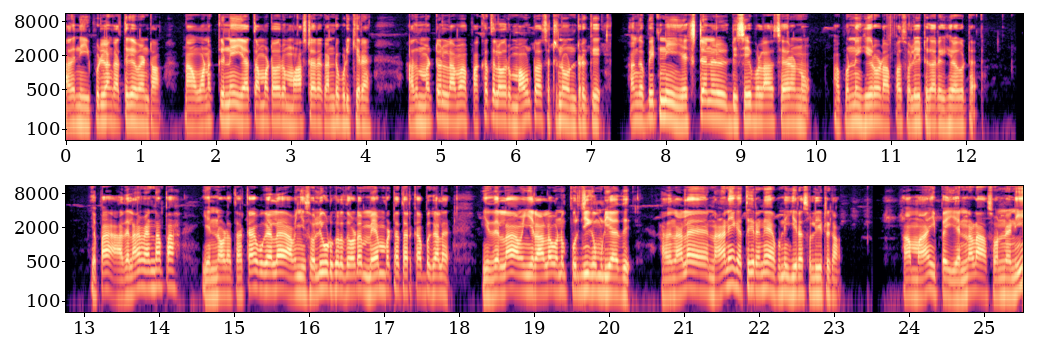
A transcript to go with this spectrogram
அதை நீ இப்படிலாம் கற்றுக்க வேண்டாம். நான் உனக்குன்னே ஏற்ற மாட்ட ஒரு மாஸ்டரை கண்டுபிடிக்கிறேன். அது மட்டும் இல்லாமல் பக்கத்தில் ஒரு மவுண்ட் வாசட்டுன்னு ஒன்று இருக்குது அங்கே போய்ட்டு நீ எக்ஸ்டர்னல் டிசேபிளாக சேரணும் அப்படின்னு ஹீரோட அப்பா சொல்லிட்டு இருக்காரு ஹீரோக்கிட்ட எப்பா அதெல்லாம் வேண்டாம்ப்பா. என்னோடய தற்காப்பு கலை அவங்க சொல்லி கொடுக்குறதோட மேம்பட்ட தற்காப்பு கலை இதெல்லாம் அவங்களால ஒன்றும் புரிஞ்சிக்க முடியாது. அதனால் நானே கற்றுக்கிறேனே அப்படின்னு ஹீரோ சொல்லிகிட்டு இருக்கான் ஆமாம் இப்போ என்னடா சொன்ன நீ?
